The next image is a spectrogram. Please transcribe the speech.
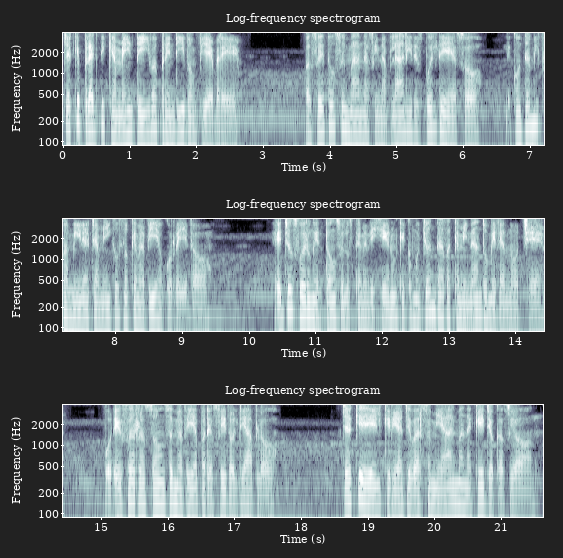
ya que prácticamente iba prendido en fiebre. Pasé dos semanas sin hablar y después de eso, le conté a mi familia y amigos lo que me había ocurrido. Ellos fueron entonces los que me dijeron que como yo andaba caminando medianoche, por esa razón se me había aparecido el diablo, ya que él quería llevarse mi alma en aquella ocasión.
